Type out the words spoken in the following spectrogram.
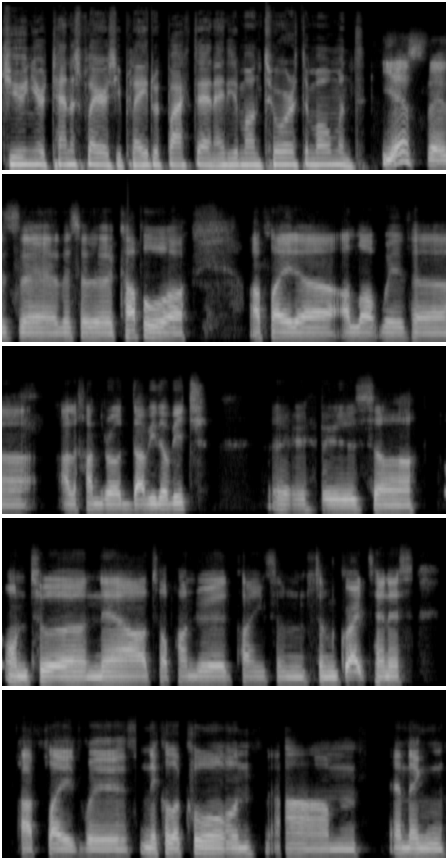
junior tennis players you played with back then? Any of them on tour at the moment? Yes, there's uh, there's a couple. Uh, I played uh, a lot with uh, Alejandro Davidovich, uh, who's uh, on tour now, top 100, playing some, some great tennis. I've played with Nicola Kuhn, um, and then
